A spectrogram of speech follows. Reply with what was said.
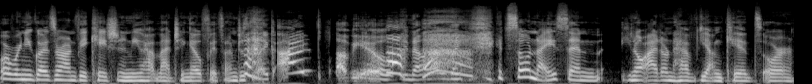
or when you guys are on vacation and you have matching outfits. I'm just like, I love you. You know, like it's so nice. And you know, I don't have young kids, or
